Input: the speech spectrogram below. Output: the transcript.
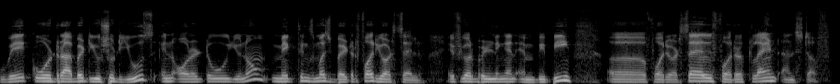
way code rabbit you should use in order to you know make things much better for yourself. If you are building an mvp uh, for yourself for a client and stuff.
